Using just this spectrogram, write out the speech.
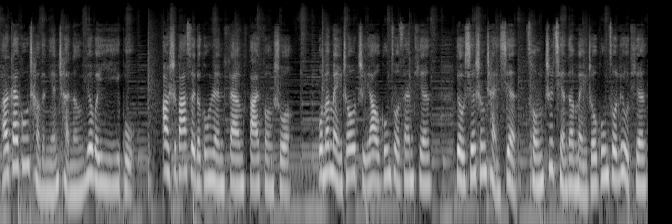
而该工厂的年产能约为一亿部。二十八岁的工人 Fam Five Phone 说：“我们每周只要工作三天，有些生产线从之前的每周工作六天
